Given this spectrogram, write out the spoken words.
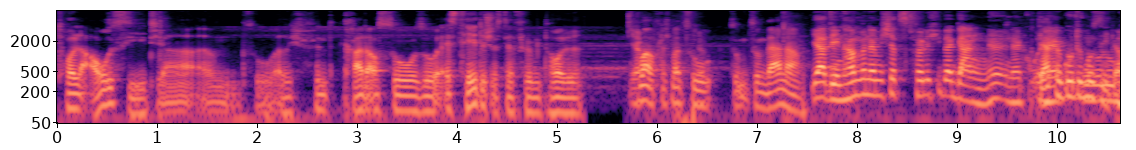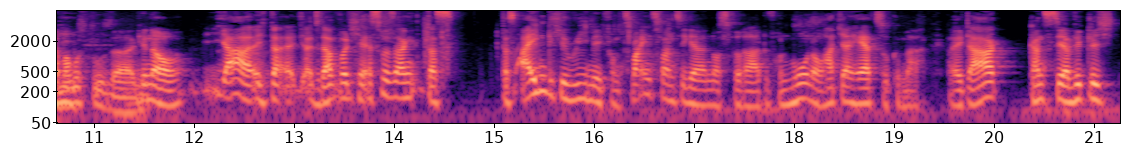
toll aussieht, ja. Ähm, so, also ich finde gerade auch so, so ästhetisch ist der Film toll. Ja. Mal, vielleicht mal zu, Ja. zum, zum Werner. Ja, den haben wir nämlich jetzt völlig übergangen. Ne? In der, in Der hat der eine gute Musik, aber musst du sagen. Genau. Ja, ich, da, also da wollte ich ja erst mal sagen, dass das eigentliche Remake vom 22er Nosferatu von Mono hat ja Herzog gemacht. Weil da kannst du ja wirklich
